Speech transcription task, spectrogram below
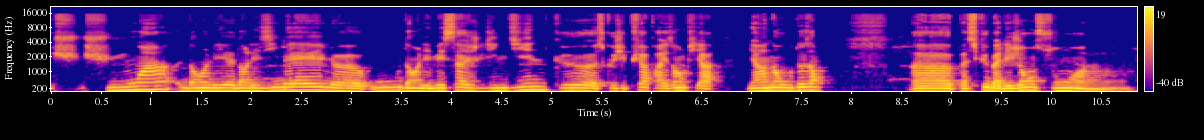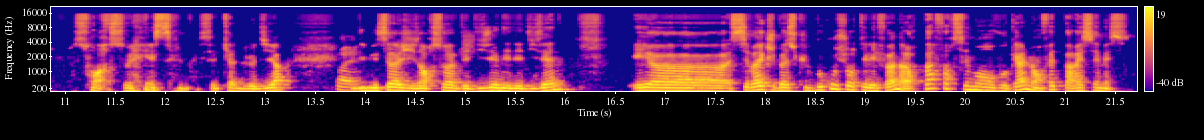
je suis moins dans les, dans les emails ou dans les messages LinkedIn que ce que j'ai pu faire, par exemple, il y a, il y a un an ou deux ans. Euh, parce que bah, les gens sont, euh, sont harcelés, c'est le cas de le dire. Des messages, ils en reçoivent des dizaines et des dizaines. Et euh, c'est vrai que je bascule beaucoup sur le téléphone, alors pas forcément en vocal, mais en fait par SMS.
